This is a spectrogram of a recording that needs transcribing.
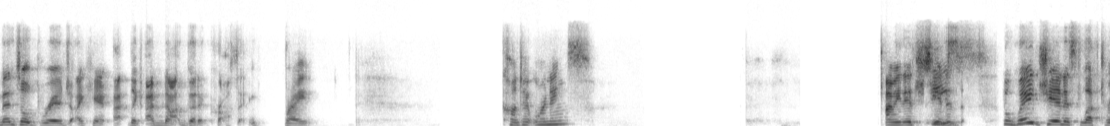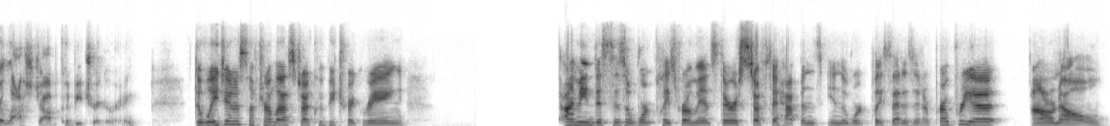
mental bridge I can't like I'm not good at crossing. Right. Content warnings. I mean, it's She's- is The way Janice left her last job could be triggering. the way Janice left her last job could be triggering. I mean, this is a workplace romance. There is stuff that happens in the workplace that is inappropriate. I don't know.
